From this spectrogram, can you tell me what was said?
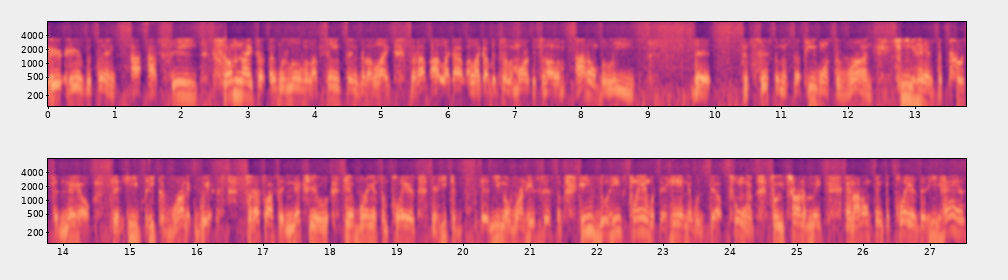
Here, here's the thing. I, I see some nights uh, with Louisville. I've seen things that I like, but I, I like I like I've been telling Marcus and all of them. I don't believe that the system and stuff he wants to run, he has the personnel that he he could run it with. So that's why I say next year he'll bring in some players that he could, you know, run his system. He's do he's playing with the hand that was dealt to him. So he's trying to make, and I don't think the players that he has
